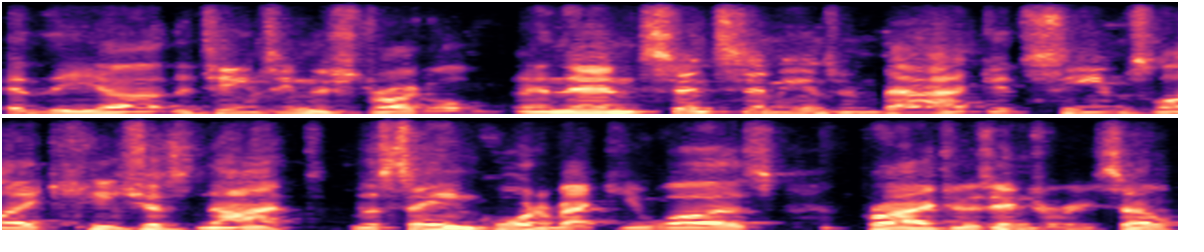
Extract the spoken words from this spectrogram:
the uh, the team seemed to struggle, and then since Siemian's been back, it seems like he's just not the same quarterback he was prior to his injury. So,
